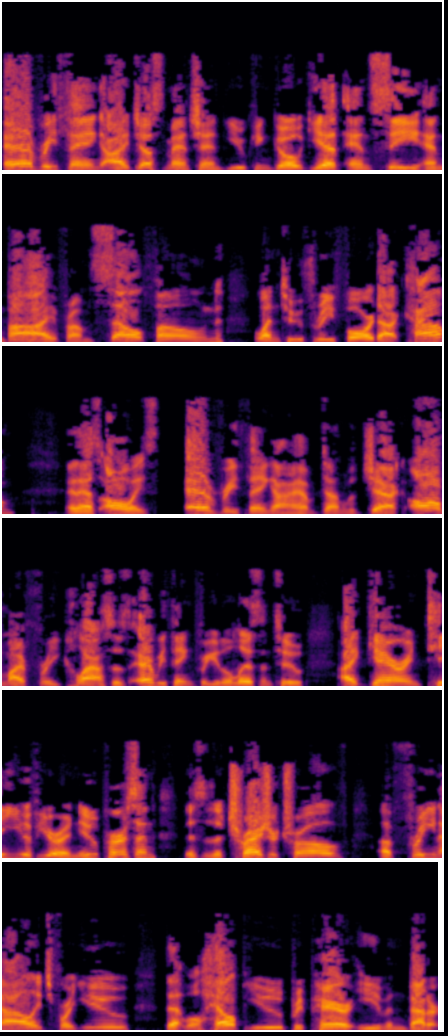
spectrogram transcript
Everything I just mentioned, you can go get and see and buy from cellphone1234.com. And as always, everything I have done with Jack, all my free classes, everything for you to listen to. I guarantee you if you're a new person, this is a treasure trove of free knowledge for you that will help you prepare even better.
